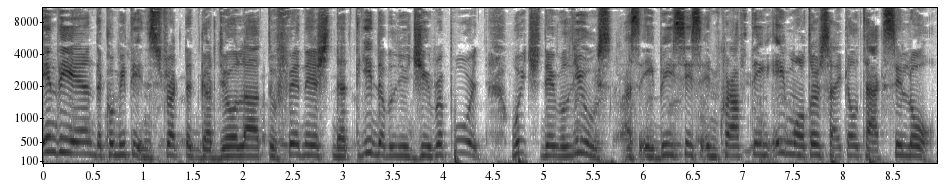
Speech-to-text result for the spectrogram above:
In the end, the committee instructed Guardiola to finish the TWG report, which they will use as a basis in crafting a motorcycle taxi law.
